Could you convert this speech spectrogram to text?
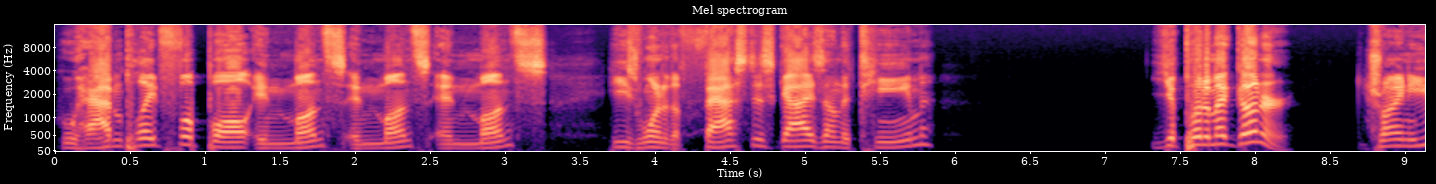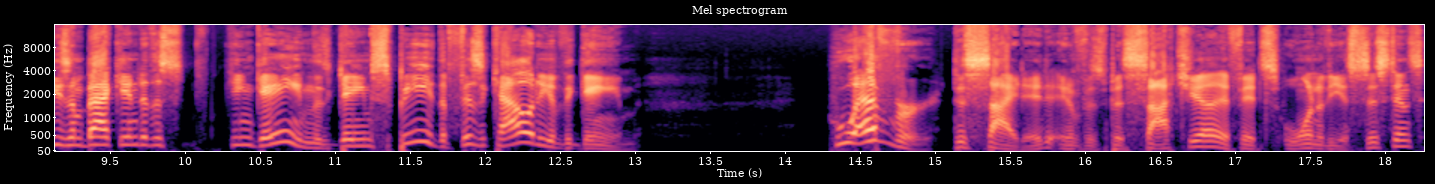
who hadn't played football in months and months and months He's one of the fastest guys on the team. You put him at gunner, trying to ease him back into the game, the game speed, the physicality of the game. Whoever decided, if it's Bisaccia, if it's one of the assistants,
